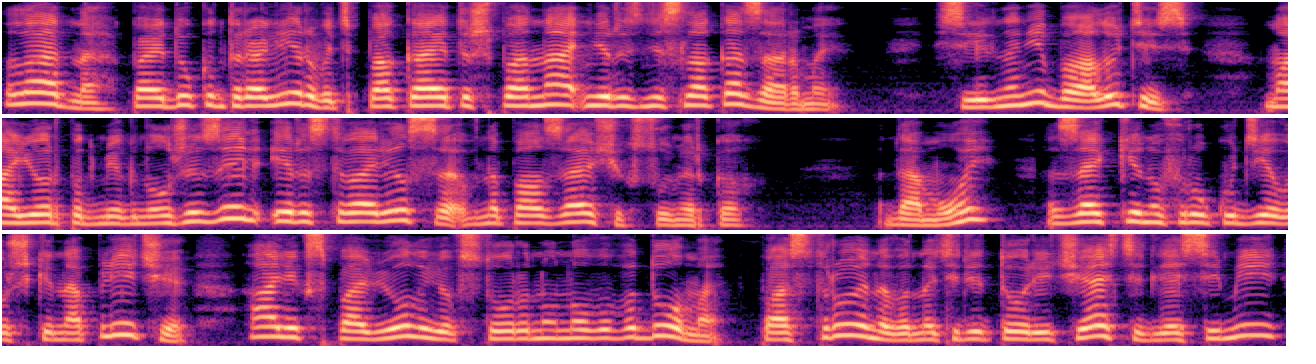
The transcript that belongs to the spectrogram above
«Ладно, пойду контролировать, пока эта шпана не разнесла казармы». «Сильно не балуйтесь», — майор подмигнул Жизель и растворился в наползающих сумерках. «Домой?» Закинув руку девушки на плечи, Алекс повел ее в сторону нового дома, построенного на территории части для семей,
